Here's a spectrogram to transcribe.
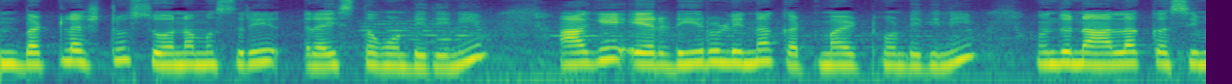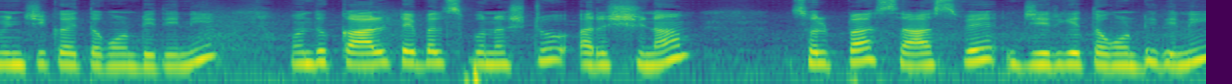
ಒಂದು ಬಟ್ಲಷ್ಟು ಸೋನಾ ಮೊಸರಿ ರೈಸ್ ತೊಗೊಂಡಿದ್ದೀನಿ. ಹಾಗೆ ಎರಡು ಈರುಳ್ಳಿನ ಕಟ್ ಮಾಡಿ ಇಟ್ಕೊಂಡಿದ್ದೀನಿ. ಒಂದು ನಾಲ್ಕು ಹಸಿಮೆಣ್ಸಿಕಾಯಿ ತೊಗೊಂಡಿದ್ದೀನಿ. ಒಂದು ಕಾಲು ಟೇಬಲ್ ಸ್ಪೂನಷ್ಟು ಅರಿಶಿಣ. ಸ್ವಲ್ಪ ಸಾಸಿವೆ ಜೀರಿಗೆ ತೊಗೊಂಡಿದ್ದೀನಿ.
